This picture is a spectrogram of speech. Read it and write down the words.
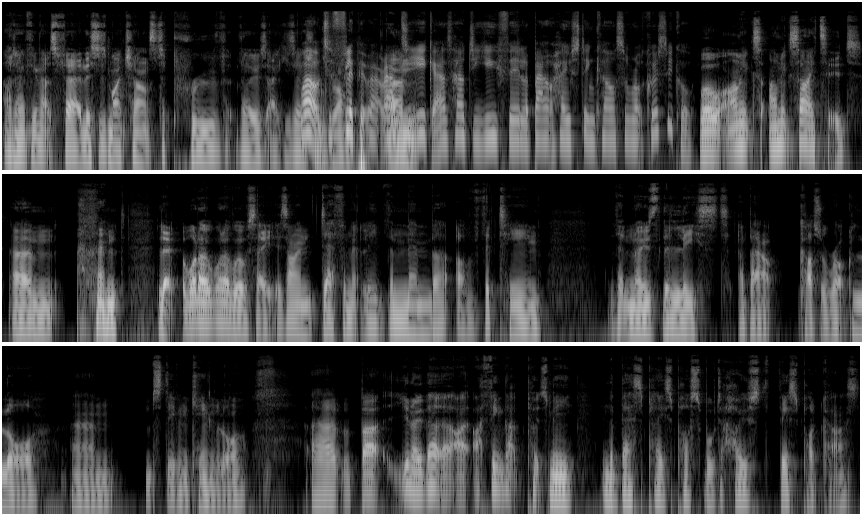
I don't think that's fair. And this is my chance to prove those accusations well, to wrong. flip it back round to Um, you, Gaz, how do you feel about hosting Castle Rock Critical? Well, I'm ex- I'm excited, um, and look, what I what I will say is I'm definitely the member of the team that knows the least about Castle Rock lore, um, Stephen King lore. Uh, but you know that I, I think that puts me in the best place possible to host this podcast.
